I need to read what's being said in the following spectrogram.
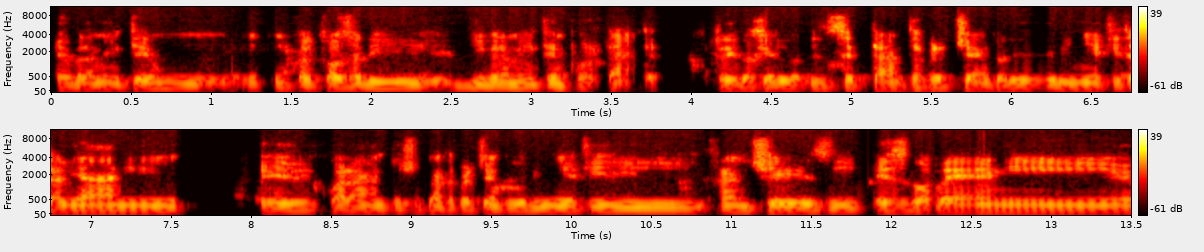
è veramente un, un qualcosa di, di, veramente importante. Credo che il, il 70% dei vigneti italiani il 40-50% dei vigneti francesi e sloveni e,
